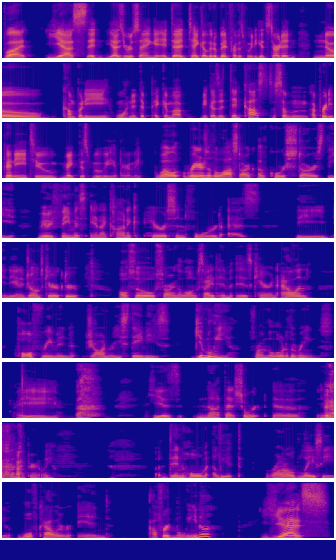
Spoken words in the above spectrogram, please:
but yes, it, as you were saying, it, it, did take a little bit for this movie to get started. No company wanted to pick him up because it did cost some a pretty penny to make this movie. Apparently, well, Raiders of the Lost Ark, of course, stars the very famous and iconic Harrison Ford as the Indiana Jones character. Also starring alongside him is Karen Allen, Paul Freeman, John Rhys Davies, Gimli from The Lord of the Rings. Hey. he is not that short uh, in real life, apparently. Uh, Denholm Elliott, Ronald Lacey, Wolf Kahler, and Alfred Molina? Yes!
